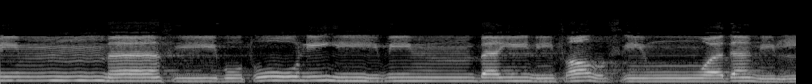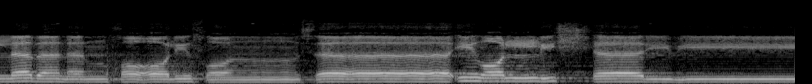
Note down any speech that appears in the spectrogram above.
مِّمَّا فِي بُطُونِهِ مِن بَيْنِ فَرْثٍ وَدَمٍ لَّبَنًا خَالِصًا سَائِغًا لِّلشَّارِبِينَ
